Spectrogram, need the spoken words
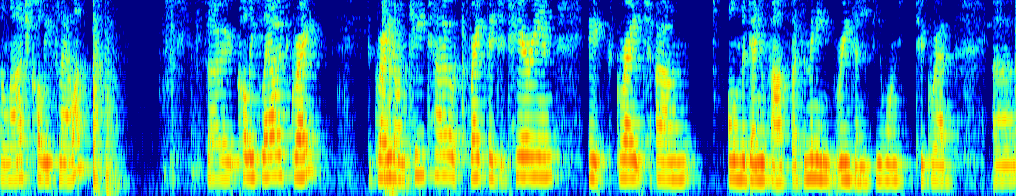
a large cauliflower. So cauliflower is great. It's great on keto, it's great vegetarian, it's great um, on the Daniel fast. So for many reasons you want to grab um,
